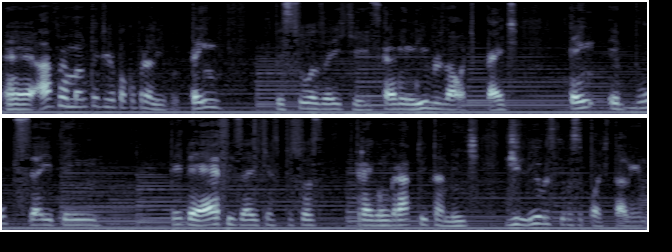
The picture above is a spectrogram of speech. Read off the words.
É, ah, Fernando, não tem dinheiro para comprar livro. Tem pessoas aí que escrevem livros na Wattpad, tem e-books aí, tem PDFs aí que as pessoas entregam gratuitamente de livros que você pode estar tá lendo.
